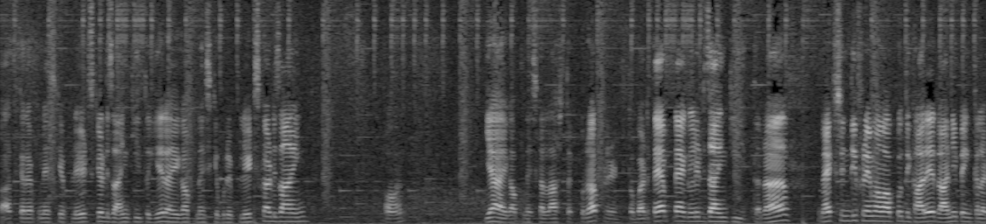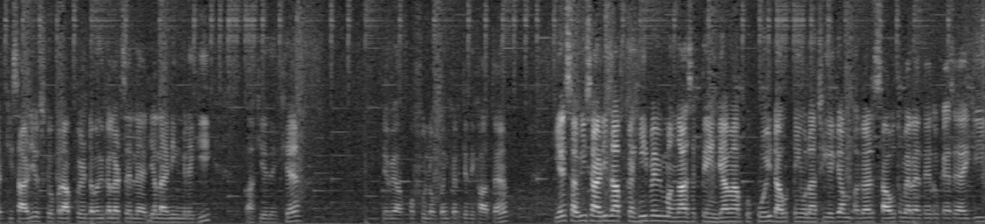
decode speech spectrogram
बात करें अपने इसके प्लेट्स के डिज़ाइन की तो ये रहेगा अपना इसके पूरे प्लेट्स का डिज़ाइन और यह आएगा अपने इसका लास्ट तक पूरा प्रिंट तो बढ़ते हैं अपने अगले डिज़ाइन की तरफ़। नेक्स्ट हिंदी फ्रेम हम आपको दिखा रहे हैं रानी पिंक कलर की साड़ी। उसके ऊपर आपको डबल कलर से लहरिया लाइनिंग मिलेगी। बाकी ये देखिए, ये भी आपको फुल ओपन करके दिखाते हैं। ये सभी साड़ीज़ आप कहीं पे भी मंगा सकते हैं। इंडिया में आपको कोई डाउट नहीं होना चाहिए कि हम अगर साउथ में रहते हैं तो कैसे आएगी।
